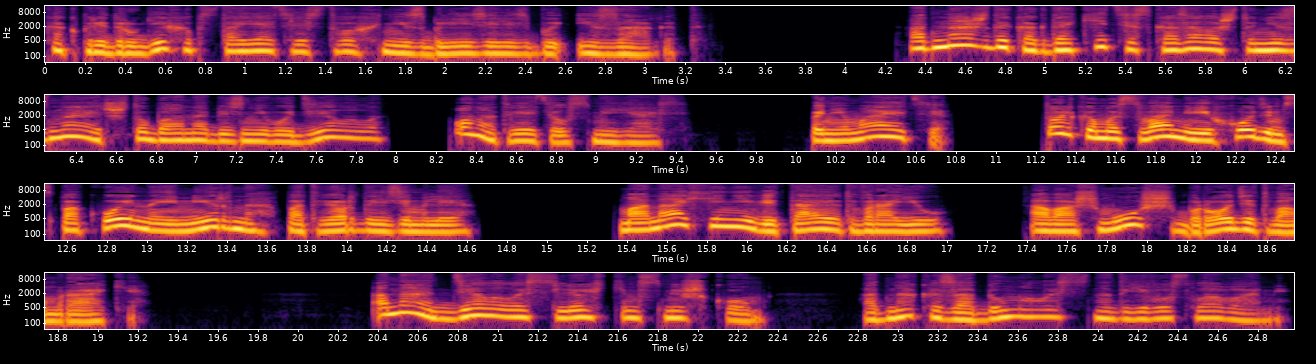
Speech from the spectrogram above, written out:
как при других обстоятельствах не сблизились бы и за год. Однажды, когда Китти сказала, что не знает, что бы она без него делала, он ответил, смеясь. «Понимаете, только мы с вами и ходим спокойно и мирно по твердой земле. Монахини витают в раю, а ваш муж бродит во мраке». Она отделалась легким смешком, однако задумалась над его словами.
